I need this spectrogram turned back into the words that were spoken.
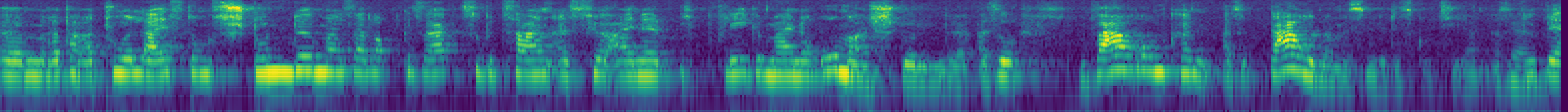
ähm, Reparaturleistungsstunde, mal salopp gesagt, zu bezahlen, als für eine Ich pflege meine Oma-Stunde? Also Warum können, also darüber müssen wir diskutieren. Also ja. wie,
